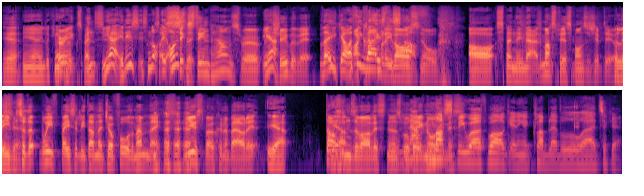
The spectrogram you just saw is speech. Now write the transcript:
yeah, Yeah, you're looking very expensive. Yeah, it is. It's not It's like honestly. sixteen pounds for a, Yeah. tube of it. There you go. I think can't that is believe. Arsenal are spending that. There must be a sponsorship deal. Believe it. So that we've basically done their job for them, haven't they? You've spoken about it. Yeah. Dozens of our listeners will now be ignoring it must this. be worthwhile getting a club level uh, ticket.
